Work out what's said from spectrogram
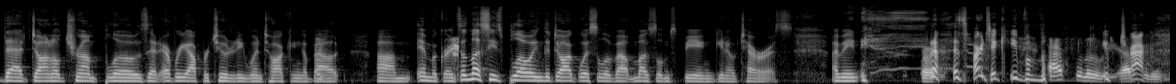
that Donald Trump blows at every opportunity when talking about um, immigrants, unless he's blowing the dog whistle about Muslims being you know terrorists. I mean. Right. it's hard to keep them Absolutely, keep track. absolutely.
